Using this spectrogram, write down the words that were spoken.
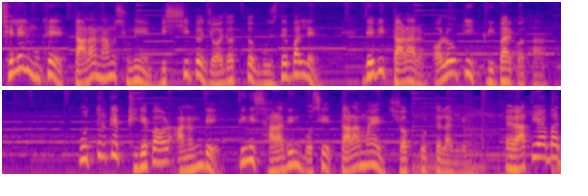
ছেলের মুখে তারা নাম শুনে বিস্মিত জয়দত্ত বুঝতে পারলেন দেবী তারার অলৌকিক কৃপার কথা। পুত্রকে ফিরে পাওয়ার আনন্দে তিনি সারাদিন বসে তারা মায়ের জপ করতে লাগলেন। রাতে আবার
